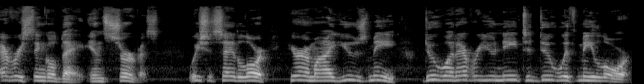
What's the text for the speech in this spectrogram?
every single day in service. We should say to the Lord, Here am I, use me. Do whatever you need to do with me, Lord.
